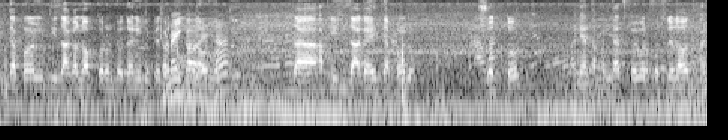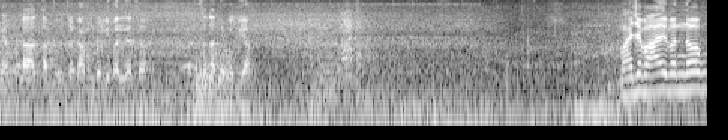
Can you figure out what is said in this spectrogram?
तिथे आपण ती जागा लॉक करून ठेवतो आणि जी पी नंबर cover लावून मग ती जा आपली जी जागा आहे ती आपण शोधतो. आणि आता आपण त्याच कवीवर पोचलेलो आहोत आणि आपलं आता पुढचं काम डोली बांधण्याचं. चला ते बघूया. माझे भाई बंधव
